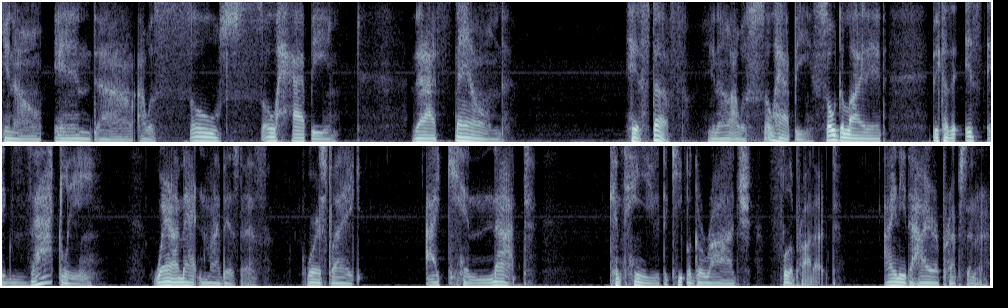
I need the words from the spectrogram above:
you know, and uh, I was so, so happy that I found his stuff. You know, I was so happy, so delighted because it's exactly where I'm at in my business, where it's like I cannot continue to keep a garage full of product. I need to hire a prep center.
